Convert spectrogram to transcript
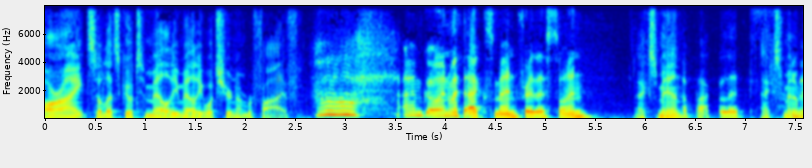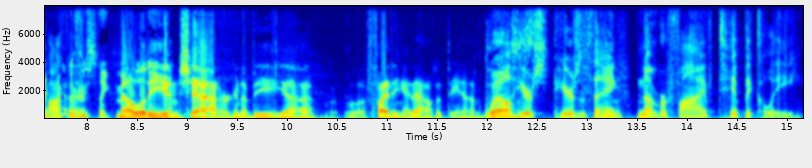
All right, so let's go to Melody. Melody, what's your number five? I'm going with X Men for this one. X Men. Apocalypse. X Men Apocalypse. I Apocalypse. think Melody and Chad are going to be uh, fighting it out at the end. Well, This is- here's here's the thing. Number five typically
